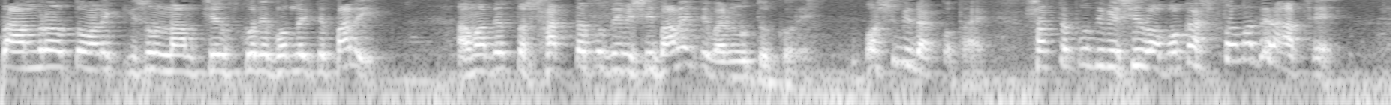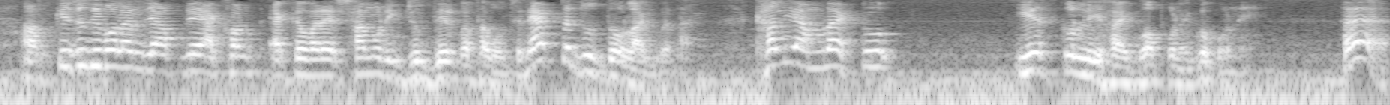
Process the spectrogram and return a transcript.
তা আমরাও তো অনেক কিছুর নাম চেঞ্জ করে বদলাইতে পারি। আমাদের তো সাতটা প্রতিবেশী বানাইতে পারে নতুন করে। অসুবিধা কোথায়? সাতটা প্রতিবেশীর অবকাশ তো আমাদের আছে। আজকে যদি বলেন যে আপনি এখন একেবারে সামরিক যুদ্ধের কথা বলছেন একটা যুদ্ধও লাগবে না। খালি আমরা একটু ইয়েস করলেই হয় গোপনে গোপনে। হ্যাঁ?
